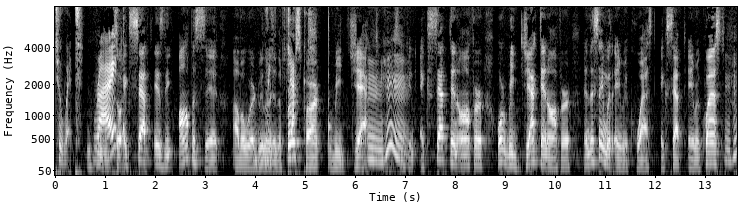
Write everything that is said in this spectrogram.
to it, right? So accept is the opposite of a word we learned in the first part, reject. Mm-hmm. So you can accept an offer or reject an offer, and the same with a request, accept a request Mm-hmm.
